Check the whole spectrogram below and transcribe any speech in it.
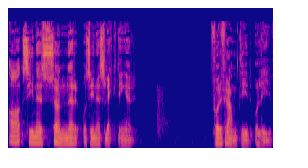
av sina söner och sina släktingar för framtid och liv.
